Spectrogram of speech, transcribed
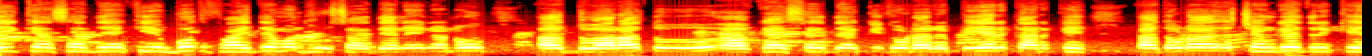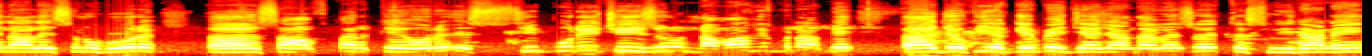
ਲਈ ਕਹਿ ਸਕਦੇ ਹਾਂ ਕਿ ਇਹ ਬਹੁਤ ਫਾਇਦੇਮੰਦ ਹੋ ਸਕਦੇ ਨੇ। ਇਹਨਾਂ ਨੂੰ ਦੁਬਾਰਾ ਤੋਂ ਕਹਿ ਸਕਦੇ ਹਾਂ ਕਿ ਥੋੜਾ ਰਿਪੇਅਰ ਕਰਕੇ ਥੋੜਾ ਚੰਗੇ ਤਰੀਕੇ ਨਾਲ ਇਸ ਨੂੰ ਹੋਰ ਸਾਫ਼ ਕਰਕੇ ਔਰ ਇਸ ਪੂਰੀ ਚੀਜ਼ ਨੂੰ ਨਵਾਂ ਵੀ ਬਣਾ ਕੇ ਜੋ ਕਿ ਅੱਗੇ ਭੇਜਿਆ ਜਾਂਦਾ ਵੇ। ਸੋ ਇਹ ਤਸਵੀਰਾਂ ਨੇ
